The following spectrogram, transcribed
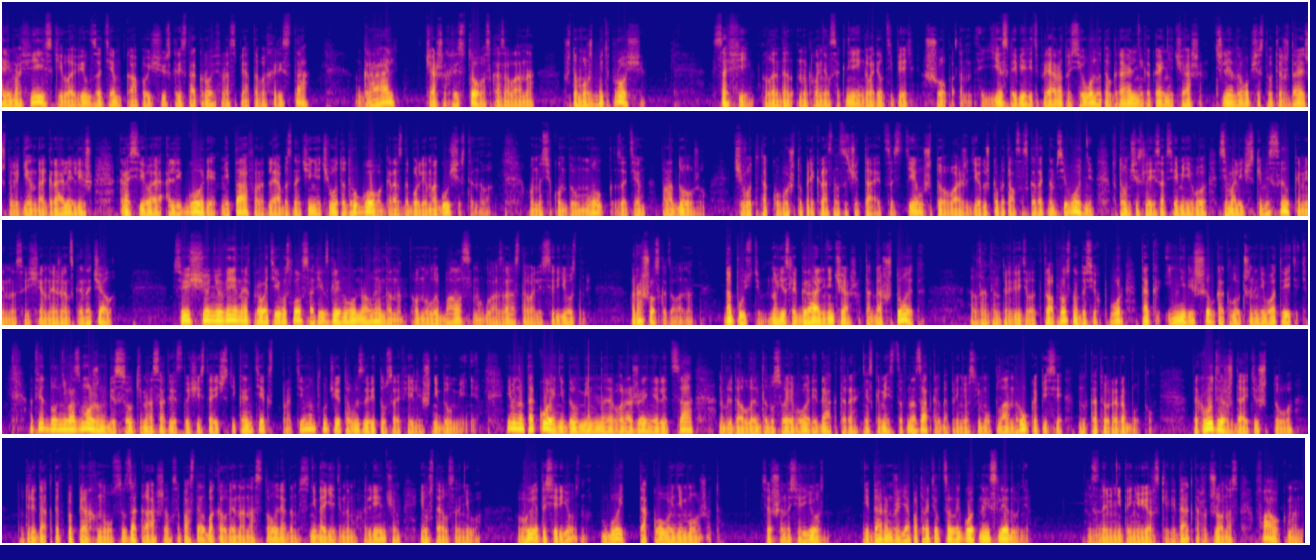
Аримофейский ловил затем капающую с креста кровь распятого Христа. «Грааль — чаша Христова», — сказала она. «Что может быть проще?» «Софи», — Лэндон наклонился к ней и говорил теперь шепотом, «если верить приорату Сиона, то Грааль никакая не чаша. Члены общества утверждают, что легенда о Граале лишь красивая аллегория, метафора для обозначения чего-то другого, гораздо более могущественного». Он на секунду умолк, затем продолжил. Чего-то такого, что прекрасно сочетается с тем, что ваш дедушка пытался сказать нам сегодня, в том числе и со всеми его символическими ссылками на священное женское начало. Все еще не уверенная в правоте его слов, Софи взглянула на Лэндона. Он улыбался, но глаза оставались серьезными. «Хорошо», — сказала она. «Допустим, но если Грааль не чаша, тогда что это?» Лэнтон предвидел этот вопрос, но до сих пор так и не решил, как лучше на него ответить. Ответ был невозможен без ссылки на соответствующий исторический контекст. В противном случае это вызовет у Софи лишь недоумение. Именно такое недоуменное выражение лица наблюдал Лэнтон у своего редактора несколько месяцев назад, когда принес ему план рукописи, над которой работал. «Так вы утверждаете, что...» Тут редактор поперхнулся, закашлялся, поставил бокал вина на стол рядом с недоеденным ленчем и уставился на него. Вы это серьезно? Быть такого не может. Совершенно серьезно. Недаром же я потратил целый год на исследование. Знаменитый нью-йоркский редактор Джонас Фаукман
